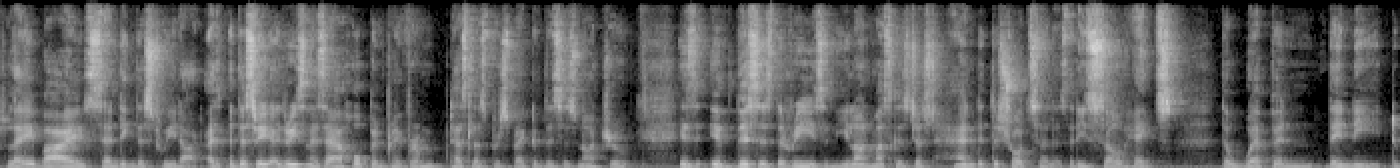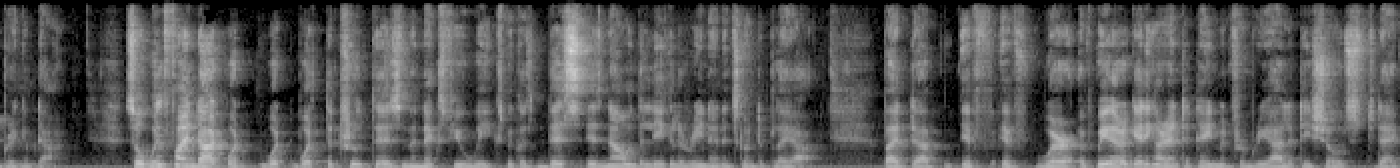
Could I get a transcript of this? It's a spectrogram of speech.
play by sending this tweet out. The reason I say I hope and pray from Tesla's perspective this is not true is if this is the reason Elon Musk has just handed the short sellers that he so hates the weapon they need to bring him down. So we'll find out what, what, what the truth is in the next few weeks because this is now in the legal arena and it's going to play out. But uh, if if we're if we are getting our entertainment from reality shows today,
